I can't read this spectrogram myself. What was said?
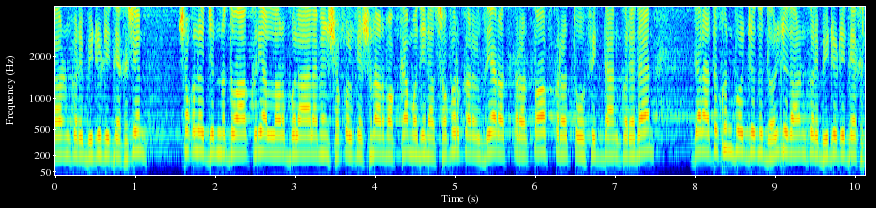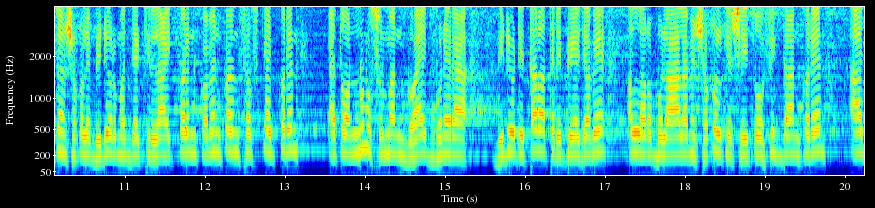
ধারণ করে ভিডিওটি দেখেছেন, সকলের জন্য দোয়া করি, আল্লাহ রব্বুল্লা আলমিন সকলকে সোনার মক্কা, মদিনা সফর করার, জিয়ারত করার তফ করার তৌফিক দান করে দেন। যারা এতক্ষণ পর্যন্ত ধৈর্য ধারণ করে ভিডিওটি দেখেছেন, সকলে ভিডিওর মধ্যে একটি লাইক করেন, কমেন্ট করেন, সাবস্ক্রাইব করেন। এত অন্য মুসলমান ভাই বোনেরা ভিডিওটি তাড়াতাড়ি পেয়ে যাবে। আল্লাহ রব্বুল্লা আলমী সকলকে সেই তৌফিক দান করেন। আজ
